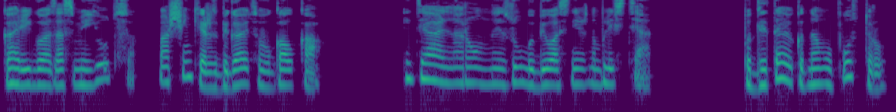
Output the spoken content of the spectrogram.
Карие глаза смеются, морщинки разбегаются в уголках. Идеально ровные зубы белоснежно блестят. Подлетаю к одному постеру,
